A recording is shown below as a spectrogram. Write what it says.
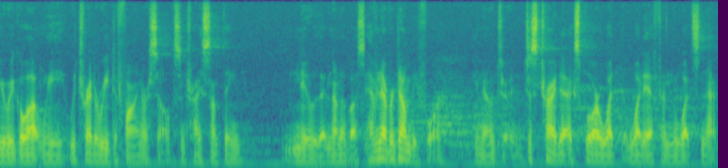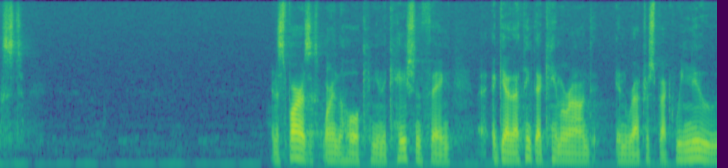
year we go out and we, we try to redefine ourselves and try something new that none of us have never done before. You know, tr- just try to explore what, what if and what's next. And as far as exploring the whole communication thing, again, I think that came around in retrospect. We knew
